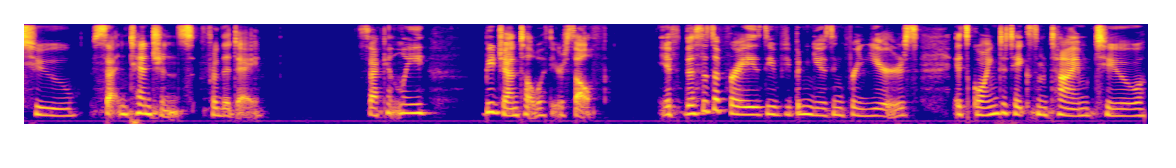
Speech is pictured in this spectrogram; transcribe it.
to set intentions for the day. Secondly, be gentle with yourself. If this is a phrase you've been using for years, it's going to take some time to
